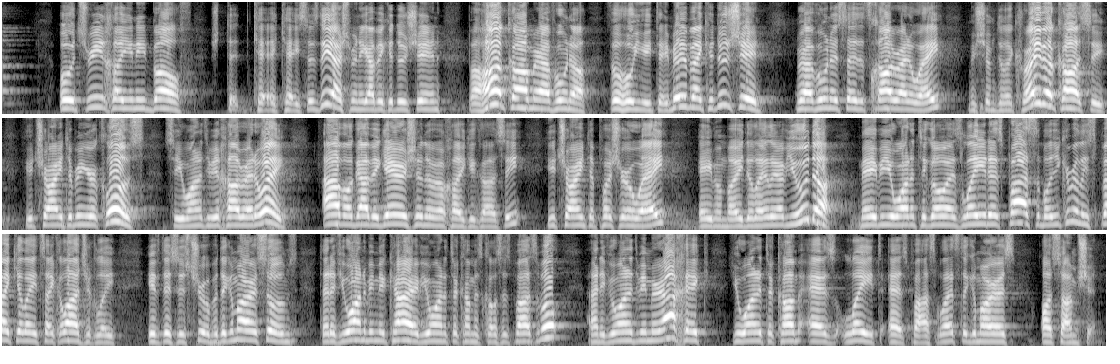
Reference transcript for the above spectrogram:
Utricha, you need both cases. The Ashmin Gabi Kedushin, Bahakam Ravuna, Vuhu Yite. Maybe by Kedushin, Ravuna says it's Chal right away. Mishum Delakreva Kasi. You're trying to bring her close, so you want it to be Chal right away. Aval Gabi Gerishin Kasi. You're trying to push her away. Maybe you want it to go as late as possible. You can really speculate psychologically if this is true. But the Gemara assumes that if you want to be Mikar, if you want it to come as close as possible, and if you want it to be Mirachik, you want it to come as late as possible. That's the Gemara's assumption.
